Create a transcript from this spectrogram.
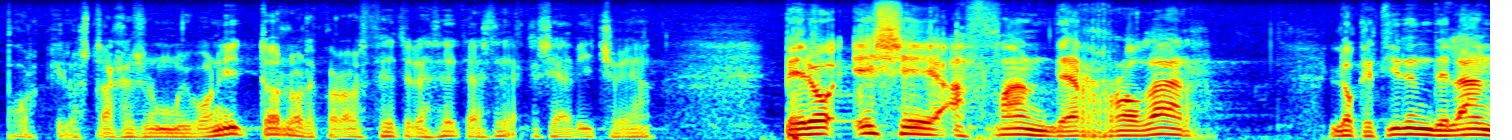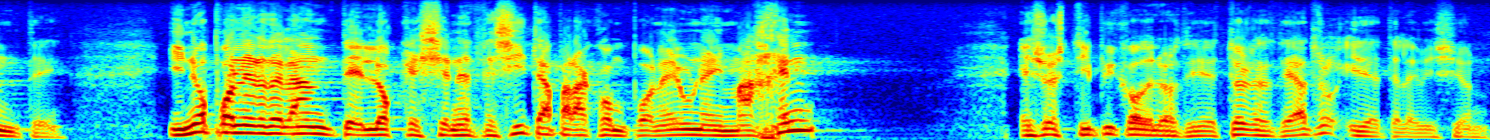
porque los trajes son muy bonitos, los decorados, etcétera, etcétera, etcétera, que se ha dicho ya. Pero ese afán de rodar lo que tienen delante y no poner delante lo que se necesita para componer una imagen, eso es típico de los directores de teatro y de televisión.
